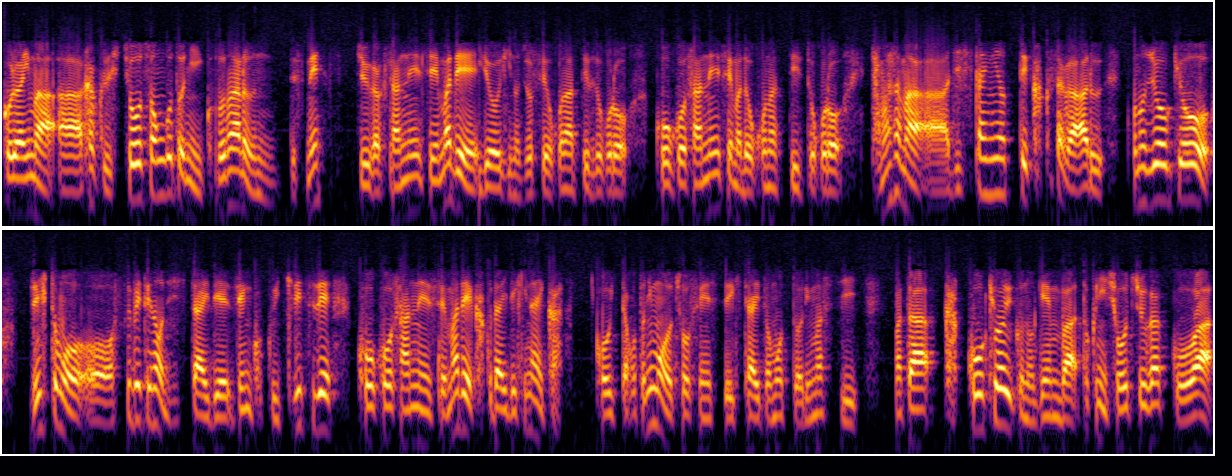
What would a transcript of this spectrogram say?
これは今各市町村ごとに異なるんですね。3年生まで医療費の助成を行っているところ高校3年生まで行っているところさまざま自治体によって格差があるこの状況をぜひともすべての自治体で全国一律で高校3年生まで拡大できないかこういったことにも挑戦していきたいと思っておりますしまた学校教育の現場特に小中学校は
